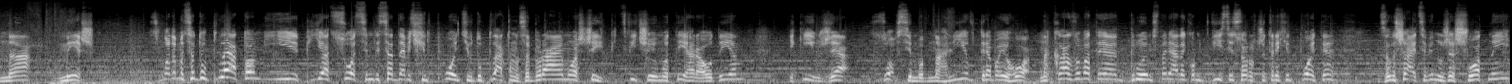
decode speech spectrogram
на мишку. Зводимося дуплетом і 579 хітпойнтів дуплетом забираємо, ще й підсвічуємо тигра 1, який вже зовсім обнаглів. Треба його наказувати другим снарядиком 244 хітпойнти. Залишається він уже шотний.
